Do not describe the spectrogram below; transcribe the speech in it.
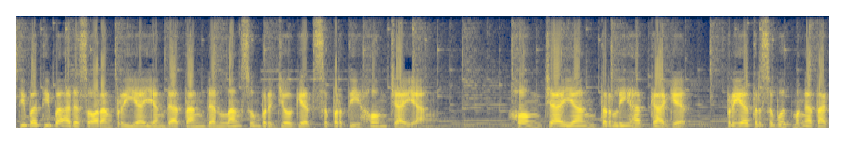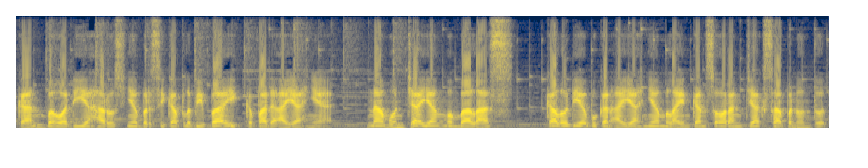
tiba-tiba ada seorang pria yang datang dan langsung berjoget seperti Hong Chayang. Hong Chayang terlihat kaget, Pria tersebut mengatakan bahwa dia harusnya bersikap lebih baik kepada ayahnya. Namun Cayang membalas, kalau dia bukan ayahnya melainkan seorang jaksa penuntut.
